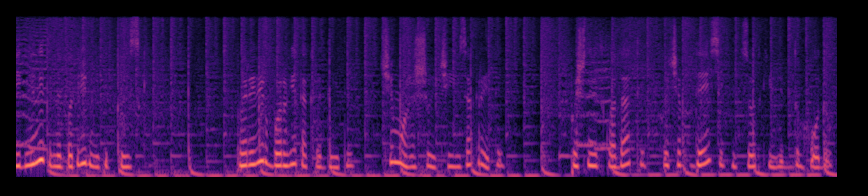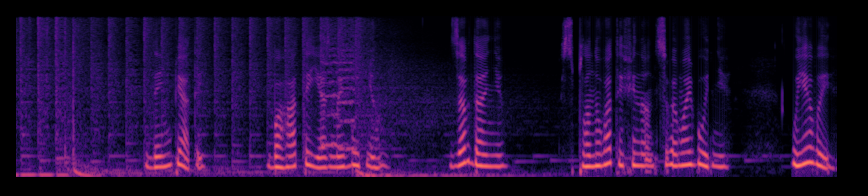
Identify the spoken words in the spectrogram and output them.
відмінити непотрібні підписки. Перевір борги та кредити, чи можеш швидше їх закрити. Почни відкладати хоча б 10% від доходу. День п'ятий. Багатий я з майбутнього. Завдання спланувати фінансове майбутнє. Уяви,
